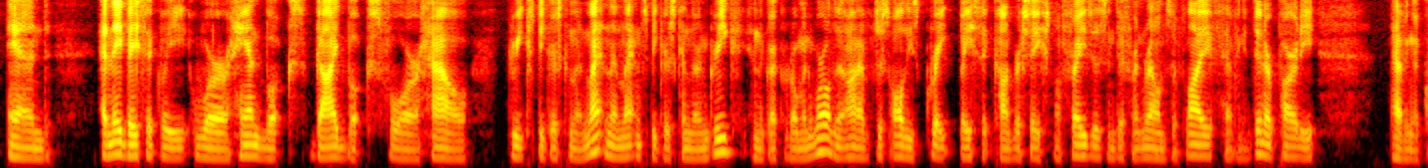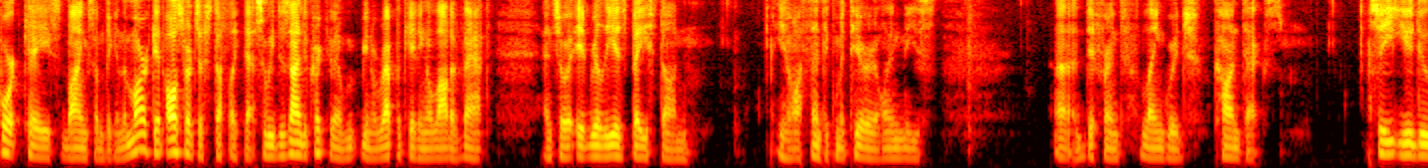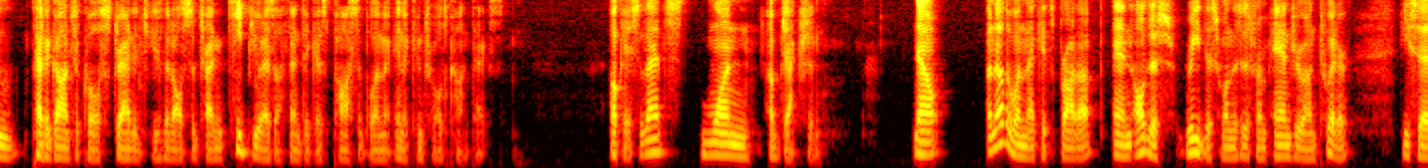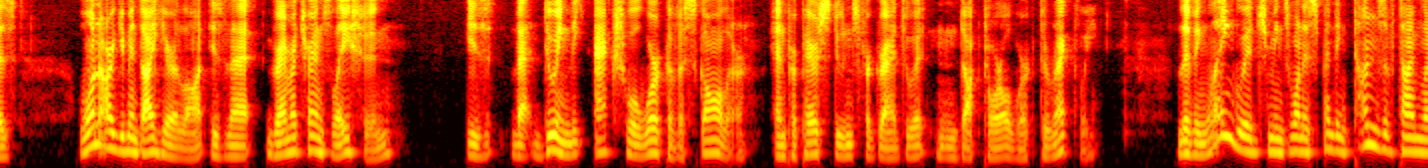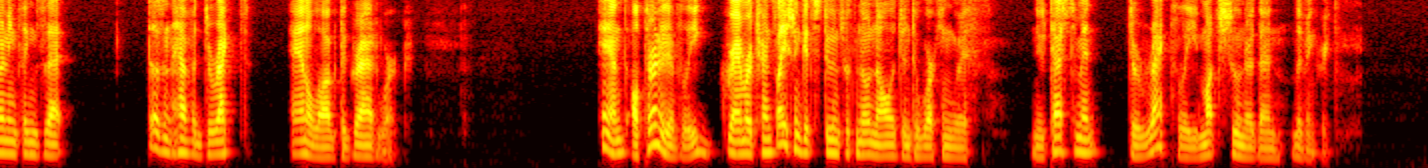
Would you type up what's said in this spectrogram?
And and they basically were handbooks, guidebooks for how Greek speakers can learn Latin and Latin speakers can learn Greek in the Greco-Roman world. And I have just all these great basic conversational phrases in different realms of life, having a dinner party, having a court case, buying something in the market, all sorts of stuff like that. So we designed a curriculum, you know, replicating a lot of that. And so it really is based on you know, authentic material in these uh, different language contexts. So you do pedagogical strategies that also try to keep you as authentic as possible in a, in a controlled context. Okay, so that's one objection. Now, another one that gets brought up, and I'll just read this one. This is from Andrew on Twitter. He says, One argument I hear a lot is that grammar translation is that doing the actual work of a scholar and prepares students for graduate and doctoral work directly. Living language means one is spending tons of time learning things that doesn't have a direct analog to grad work. And alternatively, grammar translation gets students with no knowledge into working with New Testament directly much sooner than living Greek.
